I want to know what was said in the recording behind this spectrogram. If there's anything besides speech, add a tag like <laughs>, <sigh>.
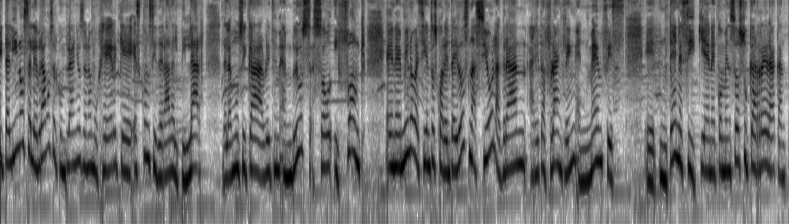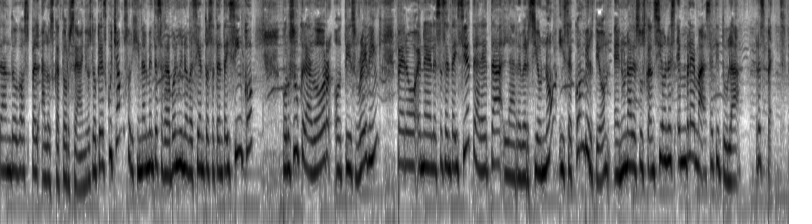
Noticiero Capitalino celebramos el cumpleaños de una mujer que es considerada el pilar de la música rhythm and blues, soul y funk. En eh, 1942 nació la gran Aretha Franklin en Memphis, eh, en Tennessee, quien eh, comenzó su carrera cantando gospel a los 14 años. Lo que escuchamos originalmente se grabó en 1975 por su creador Otis Redding, pero en el 67 Aretha la reversionó y se convirtió en una de sus canciones emblema. Se titula Respect.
